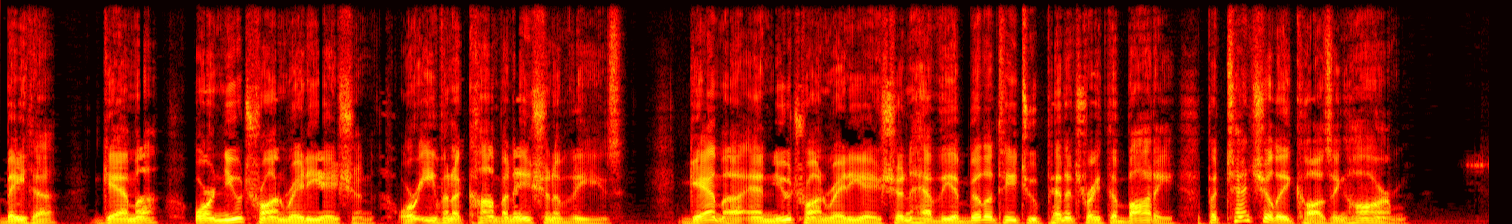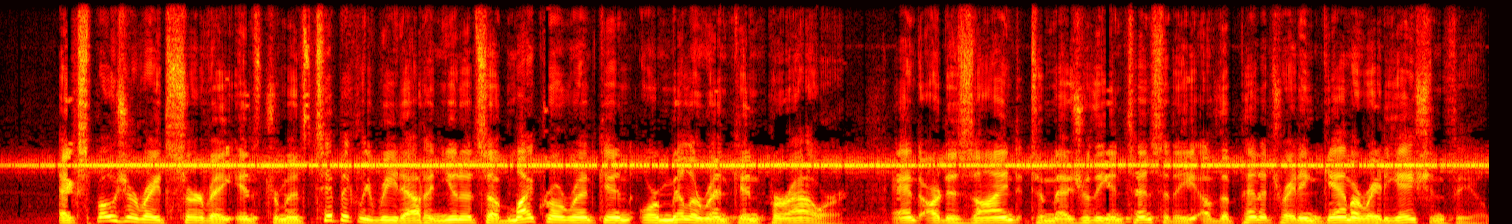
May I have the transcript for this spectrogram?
beta, gamma, or neutron radiation, or even a combination of these. Gamma and neutron radiation have the ability to penetrate the body, potentially causing harm. Exposure rate survey instruments typically read out in units of microRöntgen or milliroentgen per hour and are designed to measure the intensity of the penetrating gamma radiation field.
